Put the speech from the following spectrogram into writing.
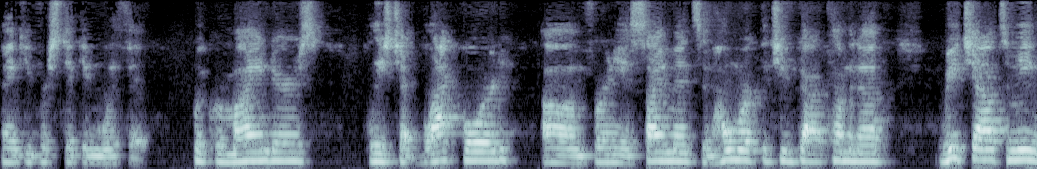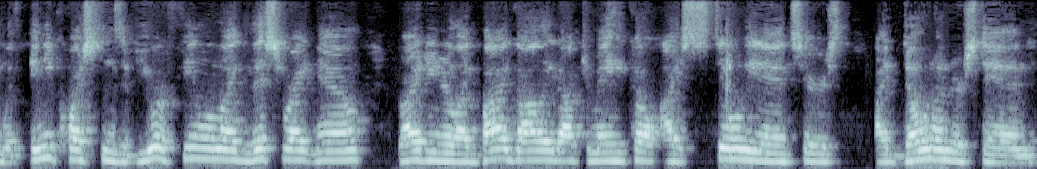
Thank you for sticking with it. Quick reminders please check Blackboard um, for any assignments and homework that you've got coming up. Reach out to me with any questions. If you are feeling like this right now, right? And you're like, by golly, Dr. Mejico, I still need answers. I don't understand.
